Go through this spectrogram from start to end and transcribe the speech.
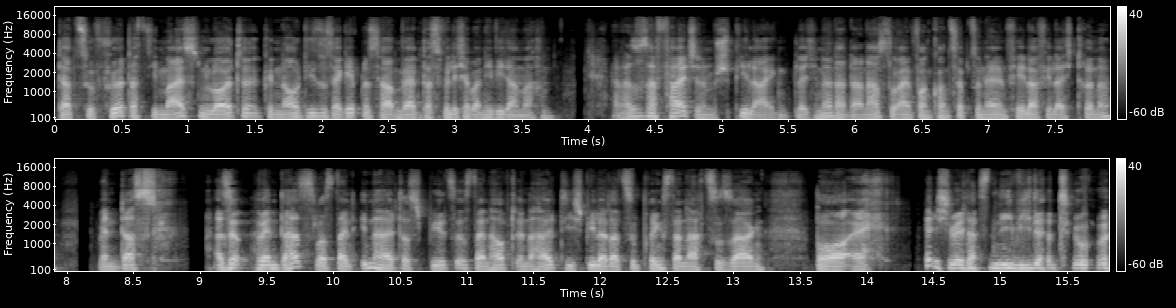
dazu führt, dass die meisten Leute genau dieses Ergebnis haben werden, das will ich aber nie wieder machen. Ja, das ist ja falsch in einem Spiel eigentlich, ne? Dann, dann hast du einfach einen konzeptionellen Fehler vielleicht drin. Wenn das, also wenn das, was dein Inhalt des Spiels ist, dein Hauptinhalt, die Spieler dazu bringst, danach zu sagen, boah, ey, ich will das nie wieder tun.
